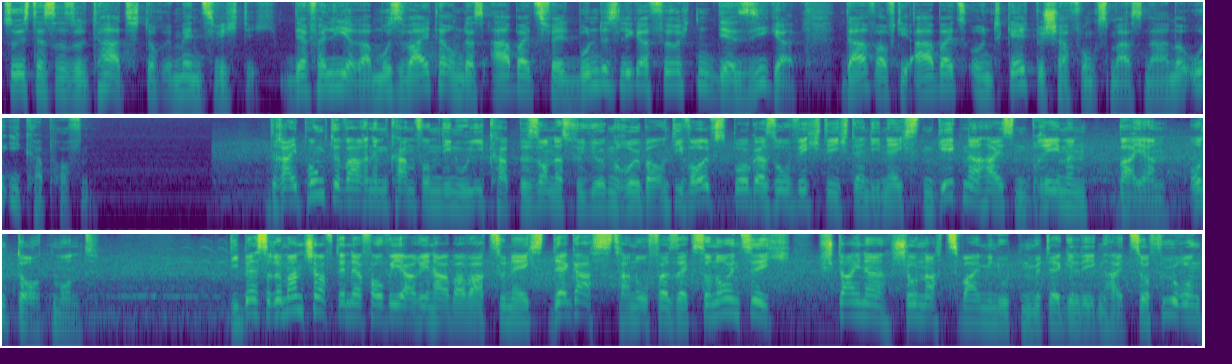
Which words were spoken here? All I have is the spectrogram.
so ist das Resultat doch immens wichtig. Der Verlierer muss weiter um das Arbeitsfeld Bundesliga fürchten. Der Sieger darf auf die Arbeits- und Geldbeschaffungsmaßnahme UI-Cup hoffen. Drei Punkte waren im Kampf um den UI-Cup besonders für Jürgen Röber und die Wolfsburger so wichtig, denn die nächsten Gegner heißen Bremen, Bayern und Dortmund. Die bessere Mannschaft in der VW-Arena aber war zunächst der Gast Hannover 96. Steiner schon nach zwei Minuten mit der Gelegenheit zur Führung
